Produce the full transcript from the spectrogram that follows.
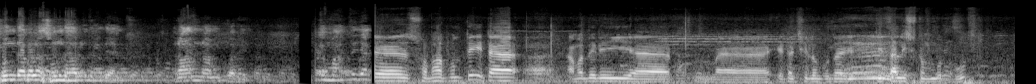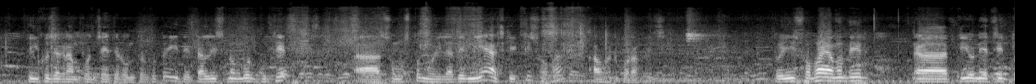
সন্ধ্যাবেলা সন্ধ্যা আরতি দেন রাম নাম করে। সভা বলতে এটা আমাদের এই এটা ছিল বোধহয় তেতাল্লিশ নম্বর বুথ, তিলখোজা গ্রাম পঞ্চায়েতের অন্তর্গত। এই তেতাল্লিশ নম্বর বুথের সমস্ত মহিলাদের নিয়ে আজকে একটি সভা আহ্বান করা হয়েছে। তো এই সভায় আমাদের প্রিয় নেতৃত্ব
